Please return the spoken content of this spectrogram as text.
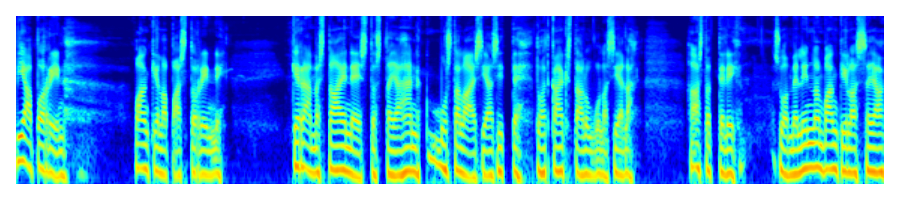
Viaporin vankilapastorin niin keräämästä aineistosta. Ja hän mustalaisia sitten 1800-luvulla siellä haastatteli Suomenlinnan vankilassa ja,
